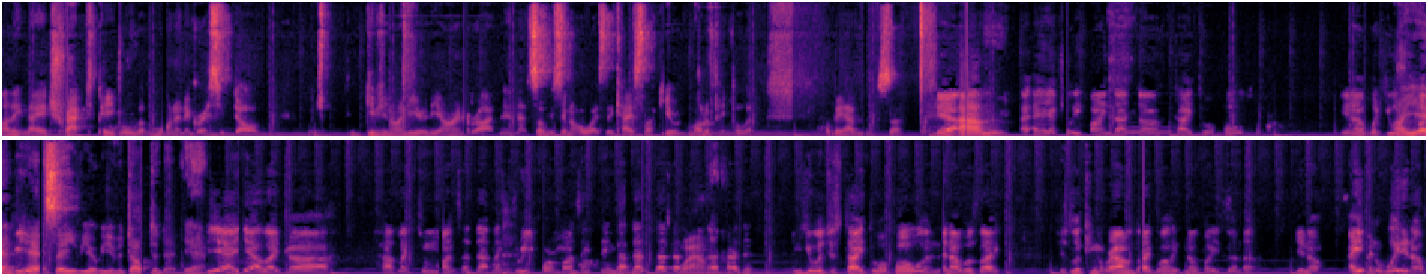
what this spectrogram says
I think they attract people that want an aggressive dog, which gives you an idea of the owner, right? And that's obviously not always the case, like you and a lot of people that probably have them. So, Yeah. Um, I, actually find that dog tied to a pole. You know, what he was oh yeah, puppy, yeah. See, you, you've adopted it, yeah. Yeah, yeah, like uh had like two months at that, like three, four months I think that that that, that, Wow. that has it. And he was just tied to a pole and then I was like just looking around like, well if nobody's gonna you know I even waited up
